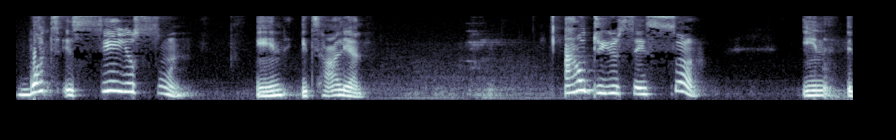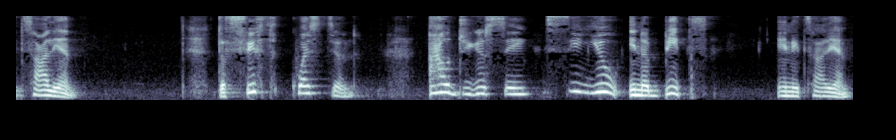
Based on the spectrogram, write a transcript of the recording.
What is see you soon in Italian? How do you say sir in Italian? The fifth question How do you say see you in a bit in Italian?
